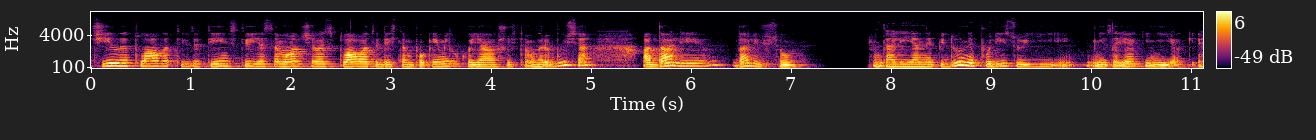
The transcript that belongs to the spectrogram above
вчили плавати в дитинстві, я сама вчилась плавати десь там, поки мілко я щось там грибуся, а далі, далі все. Далі я не піду, не полізу і ні за які, ніякі.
